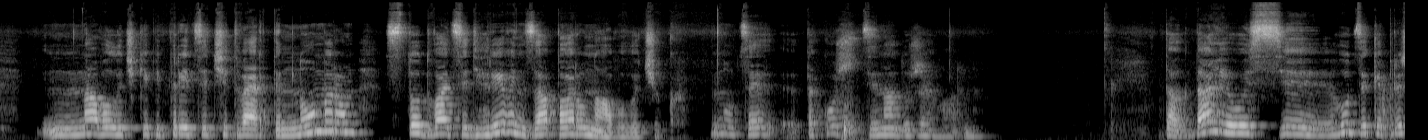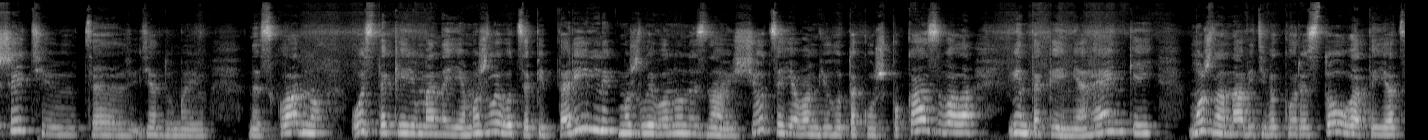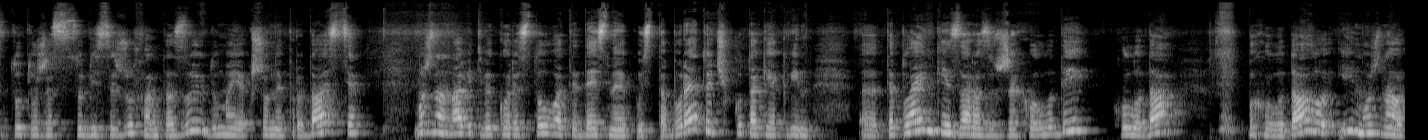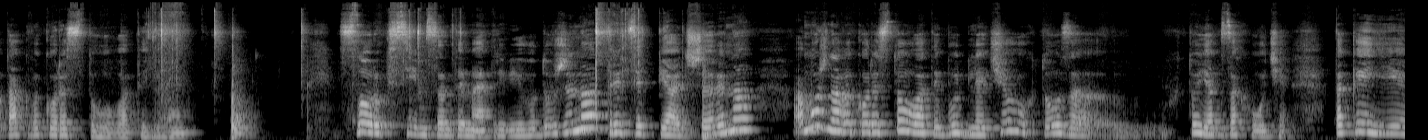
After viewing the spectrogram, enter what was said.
Наволочки під 34 номером 120 гривень за пару наволочок. Ну, це також ціна дуже гарна. Так, далі ось е, гудзики пришиті, це, я думаю, не складно. Ось такий у мене є. Можливо, це підтарільник, можливо, ну не знаю, що це. Я вам його також показувала. Він такий м'ягенький. Можна навіть використовувати. Я це тут уже собі сижу, фантазую, думаю, якщо не продасться. Можна навіть використовувати десь на якусь табуреточку, так як він тепленький, зараз вже холоди, холода похолодало і можна отак використовувати його. 47 см його довжина, 35 ширина, а можна використовувати будь-для чого, хто, за, хто як захоче. Такий,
